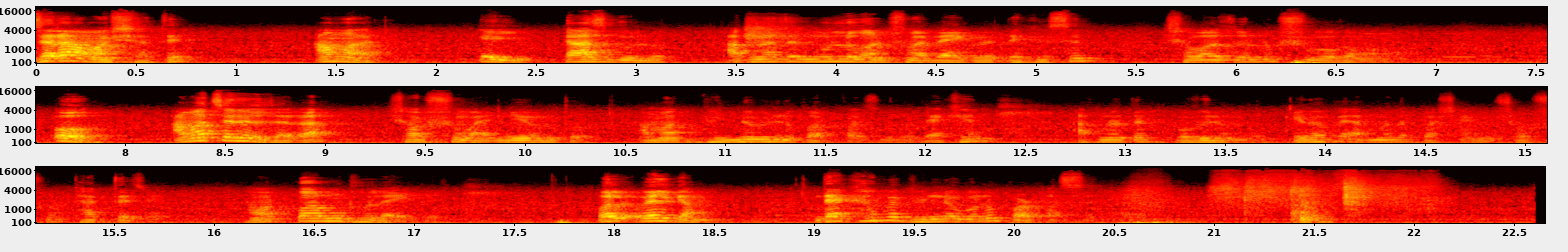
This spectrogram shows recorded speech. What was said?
যারা আমার সাথে, আমার এই কাজগুলো আপনাদের মূল্যবান সময় ব্যয় করে দেখেছেন, সবার জন্য শুভকামনা। ও, আমার চ্যানেল যারা সবসময় নিয়মিত আমার ভিন্ন ভিন্ন পারপাসগুলো দেখেন, আপনাদের অভিনন্দন। এভাবে আপনাদের পাশে আমি সবসময় থাকতে চাই, আমার কর্মঠ লাইফে ওয়েলকাম দেখা হবে ভিন্ন কোনো পারপাসে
